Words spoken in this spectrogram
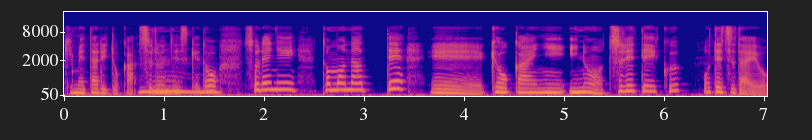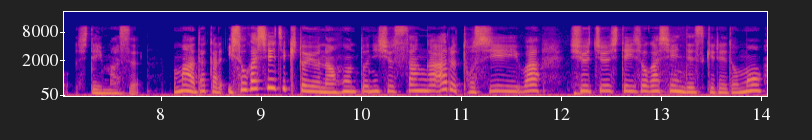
決めたりとかするんですけど、うんそれに伴って、えー教会に犬を連れていくお手伝いをしています。まあだから忙しい時期というのは本当に出産がある年は集中して忙しいんですけれども、ま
